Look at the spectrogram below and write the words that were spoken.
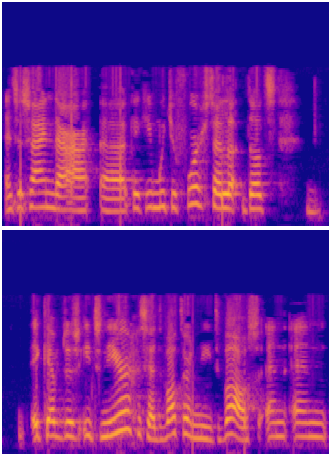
En ze zijn daar, uh, kijk, je moet je voorstellen dat ik heb dus iets neergezet wat er niet was. En, en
